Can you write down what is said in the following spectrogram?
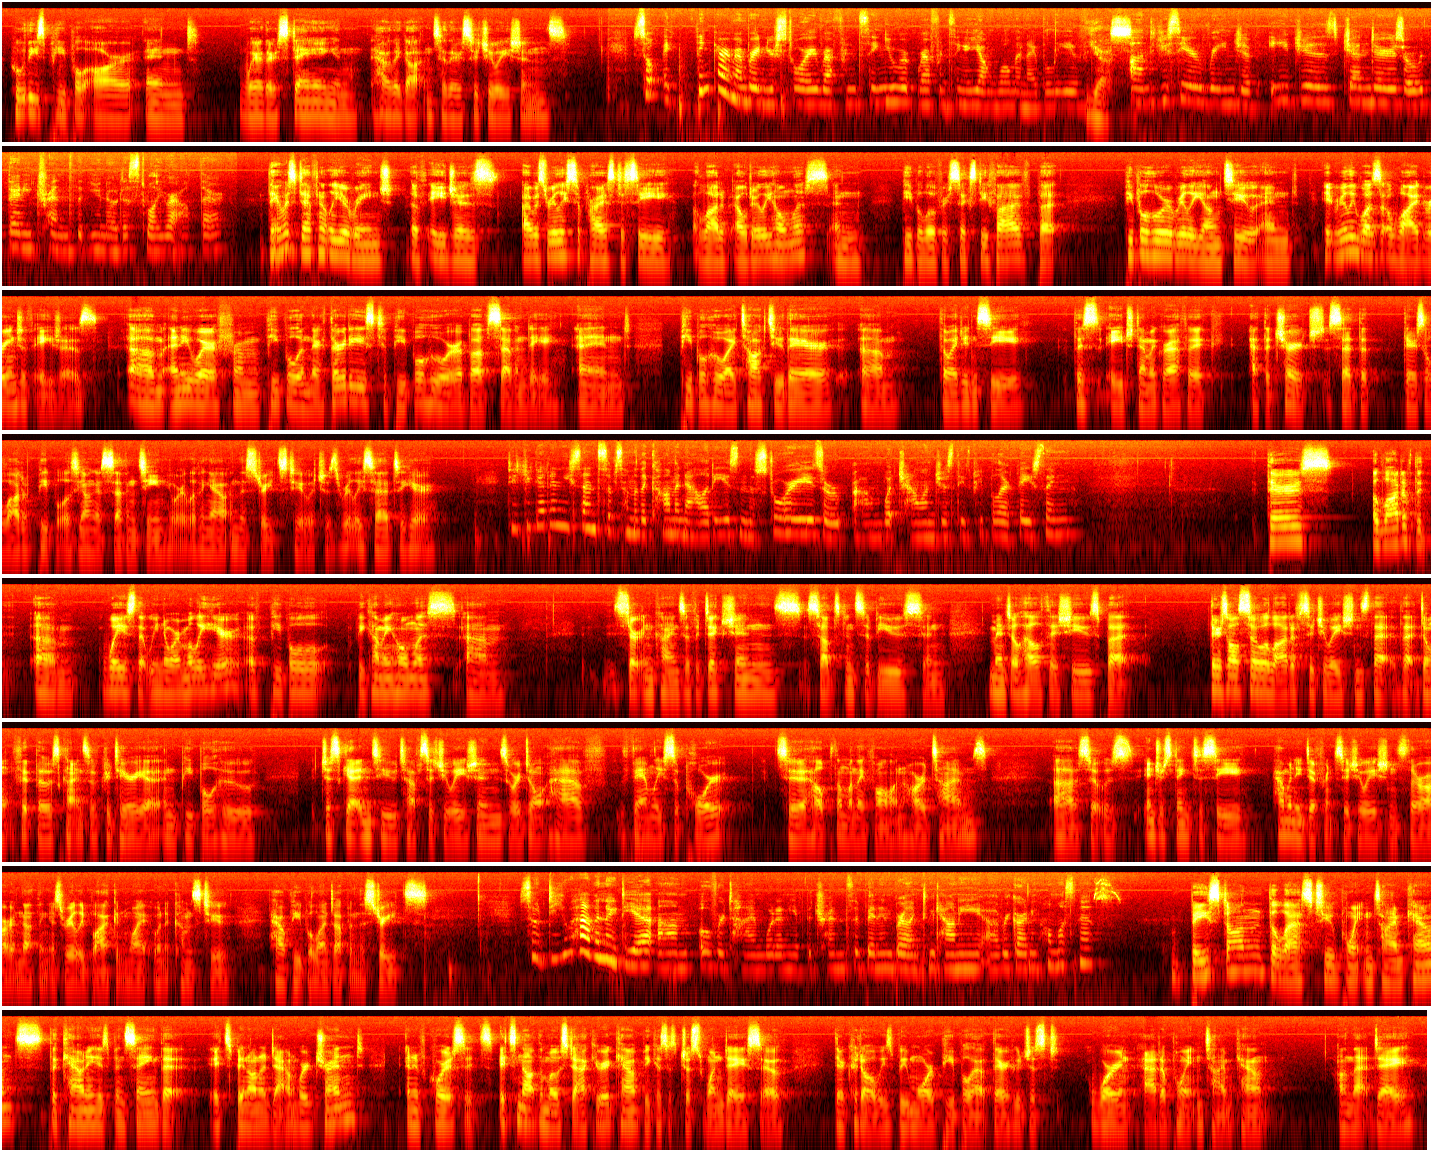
who these people are and where they're staying and how they got into their situations. So I think I remember in your story referencing you were referencing a young woman, I believe. Yes. Um, did you see a range of ages, genders, or were there any trends that you noticed while you were out there? There was definitely a range of ages. I was really surprised to see a lot of elderly homeless and people over 65, but people who were really young too. And it really was a wide range of ages. Um, anywhere from people in their 30s to people who were above 70. And people who I talked to there, um, though I didn't see this age demographic at the church, said that there's a lot of people as young as 17 who are living out in the streets too, which is really sad to hear. Did you get any sense of some of the commonalities in the stories or um, what challenges these people are facing? There's a lot of the um, ways that we normally hear of people becoming homeless. Um, certain kinds of addictions, substance abuse, and mental health issues, but there's also a lot of situations that, that don't fit those kinds of criteria and people who just get into tough situations or don't have family support to help them when they fall on hard times. Uh, so it was interesting to see how many different situations there are, and nothing is really black and white when it comes to how people end up in the streets. So, do you have an idea um, over time what any of the trends have been in Burlington County uh, regarding homelessness? Based on the last two point in time counts, the county has been saying that it's been on a downward trend. And of course, it's it's not the most accurate count because it's just one day, so there could always be more people out there who just weren't at a point in time count on that day.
